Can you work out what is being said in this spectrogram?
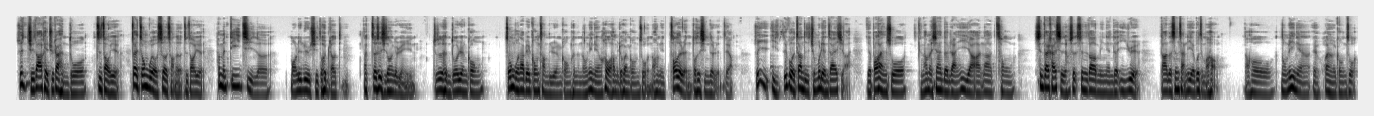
所以其实大家可以去看很多制造业，在中国有设厂的制造业，他们第一季的毛利率其实都会比较低。那这是其中一个原因，就是很多员工，中国那边工厂的员工，可能农历年后他们就换工作，然后你招的人都是新的人，这样。所以，以如果这样子全部连在一起来，也包含说，可能他们现在的染疫啊，那从现在开始，甚甚至到明年的一月，大家的生产力也不怎么好。然后农历年，哎，换个工作，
